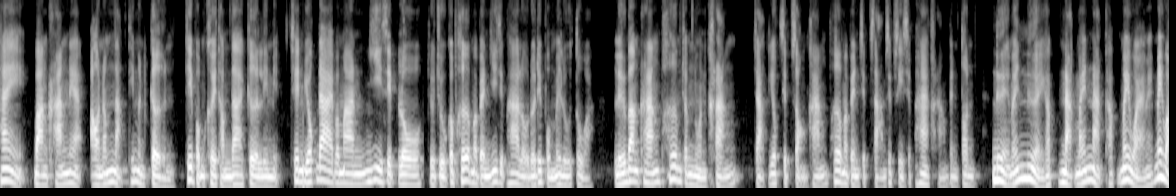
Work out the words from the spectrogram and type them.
ให้บางครั้งเนี่ยเอาน้ำหนักที่มันเกิน ที่ผมเคยทำได้เกินลิมิต เช่นยกได้ประมาณ 20 โล จู่ๆก็เพิ่มมาเป็น 25 โล โดยที่ผมไม่รู้ตัว หรือบางครั้งเพิ่มจำนวนครั้งจากยก 12 ครั้ง เพิ่มมาเป็น 13 14 15 ครั้งเป็นต้น เหนื่อยไหมเหนื่อยครับ หนักไหมหนักครับ ไม่ไหวไหมไม่ไหว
